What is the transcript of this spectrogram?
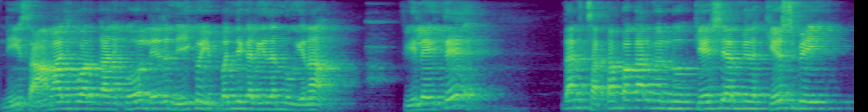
నీ సామాజిక వర్గానికో లేదు నీకో ఇబ్బంది కలిగిదని నువ్వు వినా. ఫీల్ అయితే దాన్ని చట్టం ప్రకారం వెళ్ళు. కేసీఆర్ మీద కేసు వేయి.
